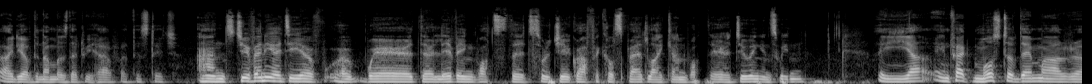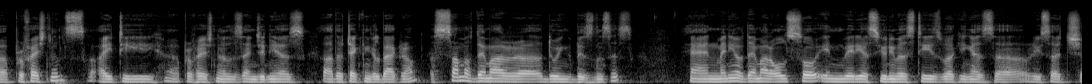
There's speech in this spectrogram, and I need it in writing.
idea of the numbers that we have at this stage. And do you have any idea of uh, where they're living? What's the sort of geographical spread like and what they're doing in Sweden? Yeah, in fact, most of them are uh, professionals, IT uh, professionals, engineers, other technical background. Some of them are uh, doing businesses, and many of them are also in various universities working as uh, research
